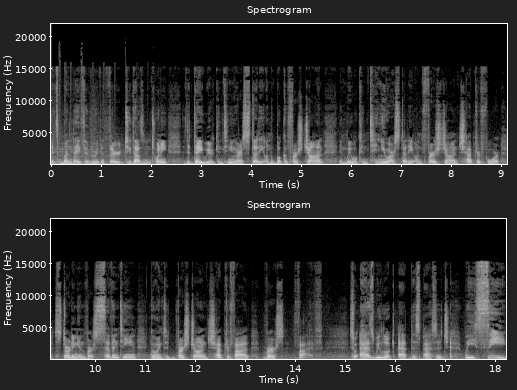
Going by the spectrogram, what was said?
It's Monday, February the 3rd, 2020, and today we are continuing our study on the book of First John, and we will continue our study on First John chapter 4, starting in verse 17, going to First John chapter 5, verse 5. So, as we look at this passage, we see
